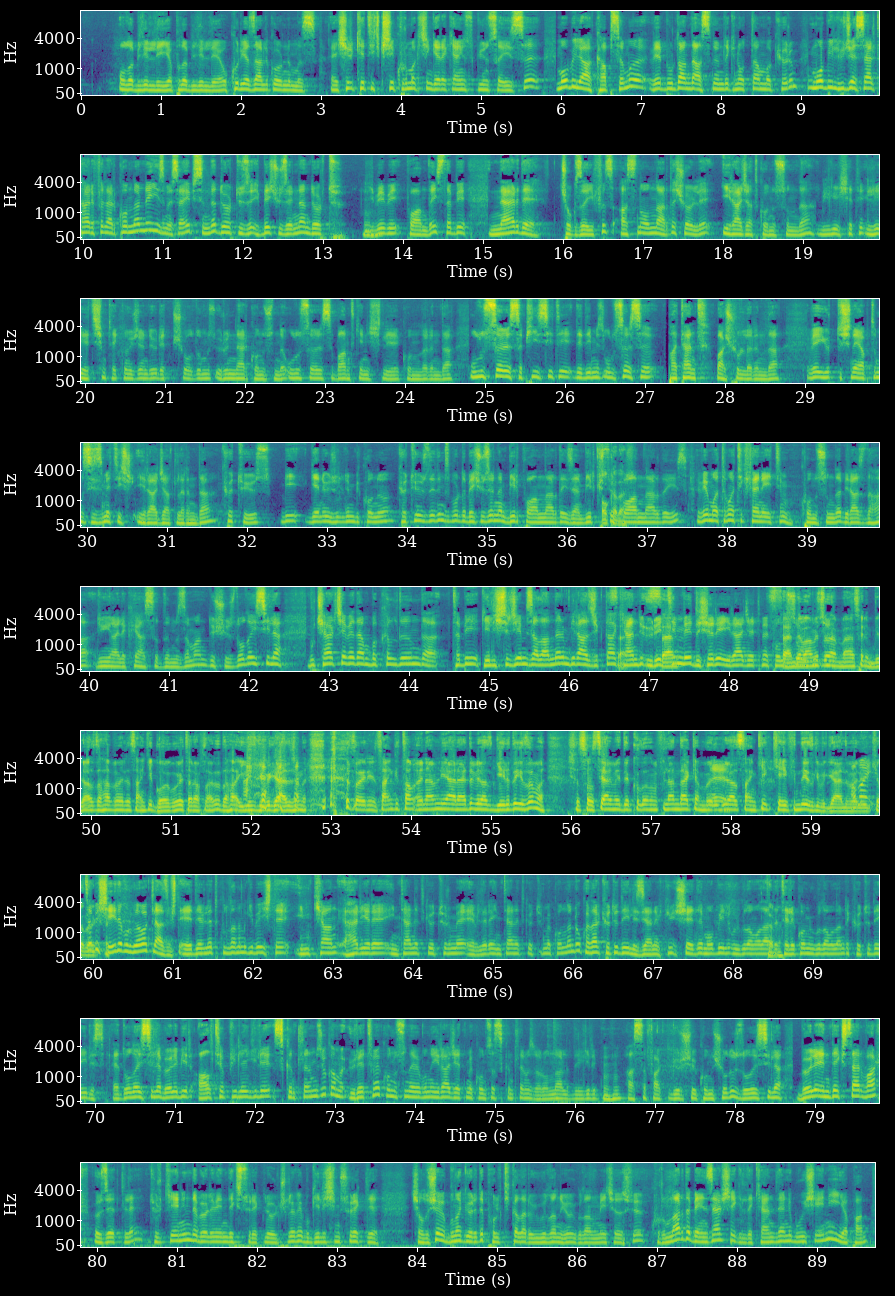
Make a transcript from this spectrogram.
olabilirliği, yapılabilirliği, okur yazarlık oranımız, e, şirket iç kişi kurmak için gereken gün sayısı, mobil ağ kapsamı ve buradan da aslında önümdeki nottan bakıyorum. Mobil hücresel tarifeler konularında iyiyiz mesela. Hepsinde 4 5 üzerinden 4 gibi bir puandayız. Tabii nerede çok zayıfız. Aslında onlar da şöyle ihracat konusunda, bilgi iletişim teknolojilerinde üretmiş olduğumuz ürünler konusunda, uluslararası band genişliği konularında, uluslararası PCT dediğimiz uluslararası patent başvurularında ve yurt dışına yaptığımız hizmet ihracatlarında kötüyüz. Bir gene üzüldüğüm bir konu. Kötüyüz dediğimiz burada 5 üzerinden 1 puanlardayız. Yani bir küsur puanlardayız. Ve matematik fen eğitim konusunda biraz daha dünya ile kıyasladığımız zaman düşüyoruz. Dolayısıyla bu çerçeveden bakıldığında tabii geliştireceğimiz alanda insanların birazcık daha sen, kendi üretim sen, ve dışarıya ihraç etme konusu Sen devam etmeden ben söyleyeyim. Biraz daha böyle sanki goy goy taraflarda daha iyiyiz gibi geldi şimdi. söyleyeyim. Sanki tam önemli yerlerde biraz gerideyiz ama işte sosyal medya kullanımı falan derken böyle evet. biraz sanki keyfindeyiz gibi geldi böyle ama ülke olarak. Tabii şeyi de vurgulamak lazım. İşte e-devlet kullanımı gibi işte imkan her yere internet götürme, evlere internet götürme konularında o kadar kötü değiliz. Yani şeyde mobil uygulamalarda, tabii. telekom uygulamalarında kötü değiliz. E, dolayısıyla böyle bir altyapı ile ilgili sıkıntılarımız yok ama üretme konusunda ve bunu ihraç etme konusunda sıkıntılarımız var. Onlarla da ilgili hı hı. aslında farklı görüşleri konuşuyoruz. Dolayısıyla böyle endeksler var özetle. Türkiye'nin de böyle bir endeks sürekli ölçülüyor ve bu gelişim sürekli çalışıyor ve buna göre de politikalar uygulanıyor, uygulanmaya çalışıyor. Kurumlar da benzer şekilde kendilerini bu işe en iyi yapan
